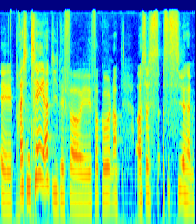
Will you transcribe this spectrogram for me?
øh, præsenterer de det for, øh, for Gunnar, og så, og så siger han,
